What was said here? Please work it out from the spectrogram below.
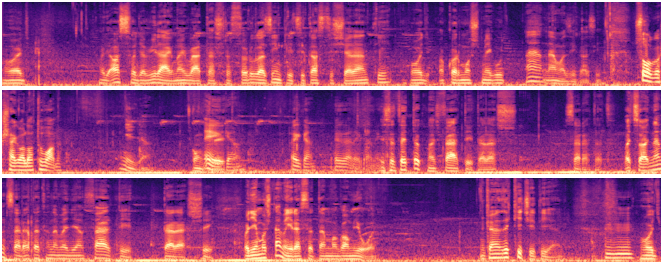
hogy, hogy az, hogy a világ megváltásra szorul, az implicit azt is jelenti, hogy akkor most még úgy Á, nem az igazi. Szolgasság alatt van. Igen. Konkrétan. Igen. Igen, igen, igen, igen. És ez egy tök nagy feltételes szeretet. Vagy szóval nem szeretet, hanem egy ilyen feltételesség. Vagy én most nem érezhetem magam jól. Nekem ez egy kicsit ilyen. Uh-huh. Hogy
